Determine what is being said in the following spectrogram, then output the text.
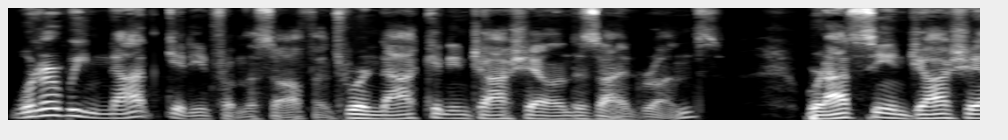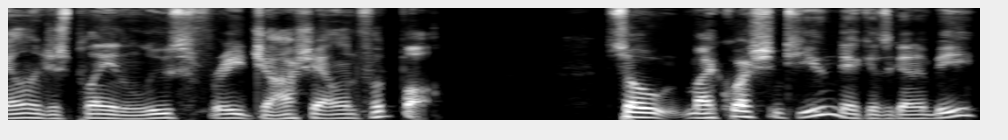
what are we not getting from this offense? We're not getting Josh Allen designed runs. We're not seeing Josh Allen just playing loose, free Josh Allen football. So my question to you, Nick, is going to be:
